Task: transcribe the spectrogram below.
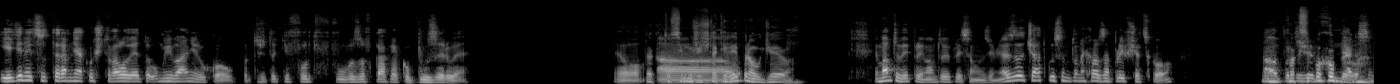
jediné, co teda mě jako štvalo, je to umývání rukou, protože to ti furt v úvozovkách jako buzeruje. Jo, Tak to si můžeš taky a- vypnout, že jo? Já mám to vyplý, mám to vyplý samozřejmě. Ale ze začátku jsem to nechal zaplý všecko, No, ale pak si protože pochopil. nějak jsem,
